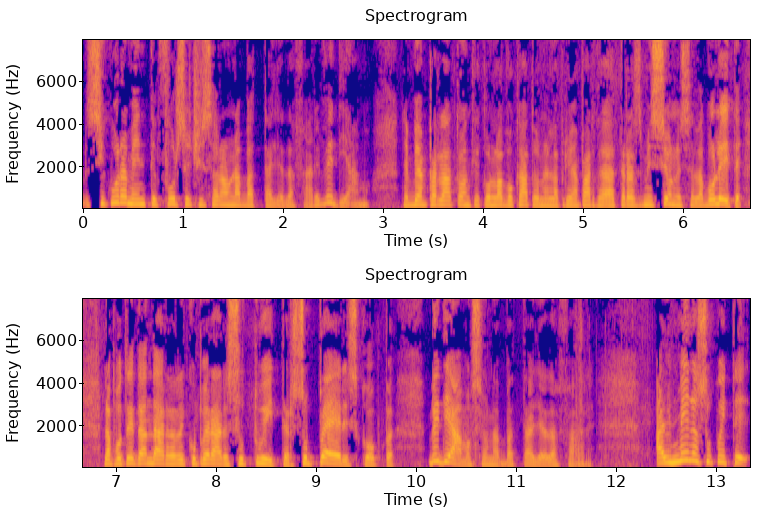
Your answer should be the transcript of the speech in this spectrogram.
sicuramente forse ci sarà una battaglia da fare, vediamo. Ne abbiamo parlato anche con l'avvocato nella prima parte della trasmissione, se la volete la potete andare a recuperare su Twitter, su Periscope. Vediamo se è una battaglia da fare almeno su quei, te-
